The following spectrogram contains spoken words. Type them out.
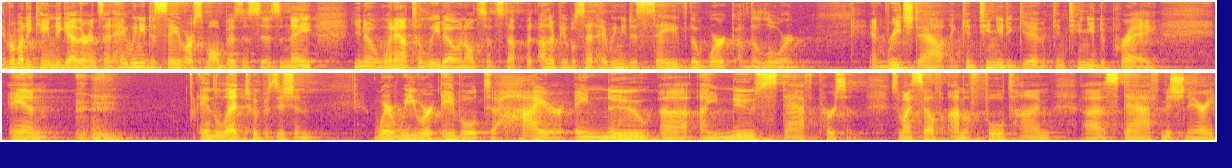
everybody came together and said, hey, we need to save our small businesses. And they you know, went out to Lido and all this other stuff. But other people said, hey, we need to save the work of the Lord and reached out and continued to give and continued to pray and, and led to a position where we were able to hire a new, uh, a new staff person. So myself, I'm a full-time uh, staff missionary,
